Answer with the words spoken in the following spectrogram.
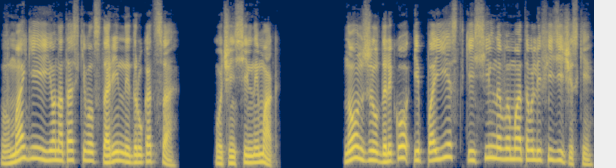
В магии ее натаскивал старинный друг отца, очень сильный маг. Но он жил далеко, и поездки сильно выматывали физически,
